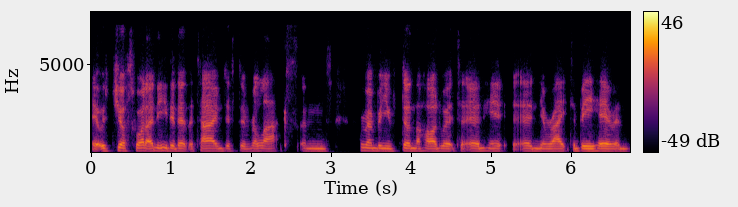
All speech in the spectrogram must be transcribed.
it was just what I needed at the time, just to relax and remember you've done the hard work to earn here, earn your right to be here and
